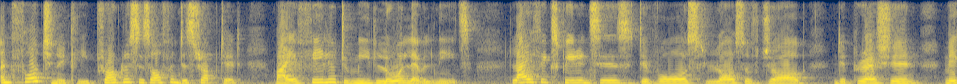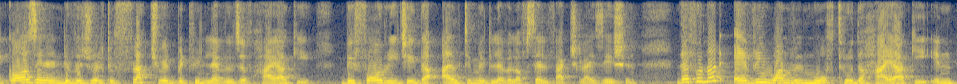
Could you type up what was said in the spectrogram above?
Unfortunately, progress is often disrupted by a failure to meet lower level needs. Life experiences, divorce, loss of job, depression may cause an individual to fluctuate between levels of hierarchy before reaching the ultimate level of self actualization. Therefore, not everyone will move through the hierarchy in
